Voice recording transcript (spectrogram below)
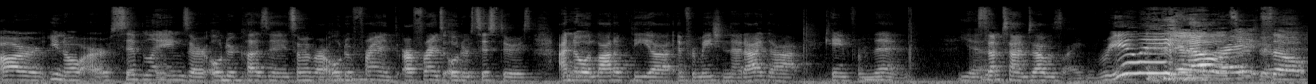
our you know our siblings, our older cousins, some of our older friends, our friends' older sisters. I know a lot of the uh, information that I got came from them. Yeah Sometimes I was like, really, Yeah, you know, right? so. So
